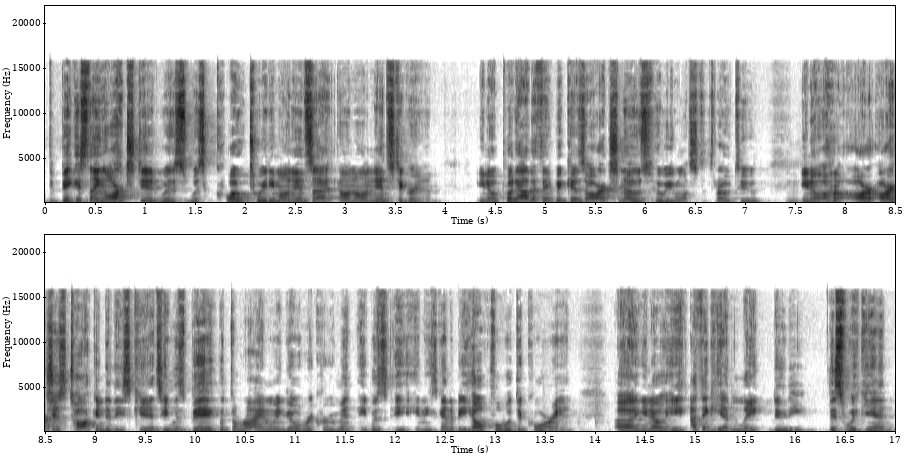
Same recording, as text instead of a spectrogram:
The biggest thing Arch did was was quote tweet him on inside on on Instagram you know, put out a thing because Arch knows who he wants to throw to. You know, Arch is talking to these kids. He was big with the Ryan Wingo recruitment. He was, he, and he's going to be helpful with Dakorien. Uh, you know, he I think he had late duty this weekend,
